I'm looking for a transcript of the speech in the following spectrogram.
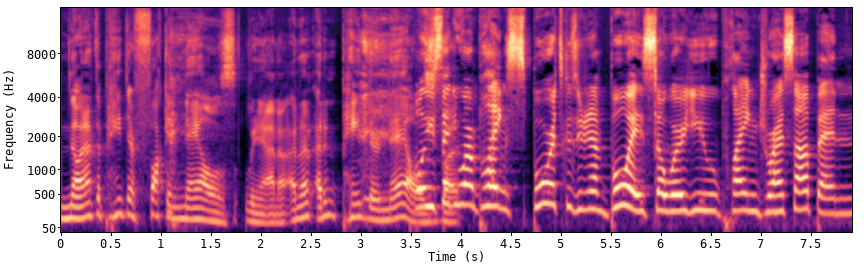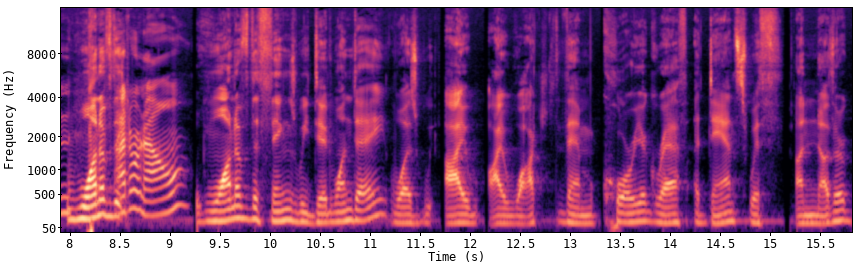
No, I have to paint their fucking nails, Leanna. I didn't, I didn't paint their nails. Well, you said you weren't playing sports because you didn't have boys. So were you playing dress up and One of the I don't know. one of the things we did one day was we, I I watched them choreograph a dance with another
